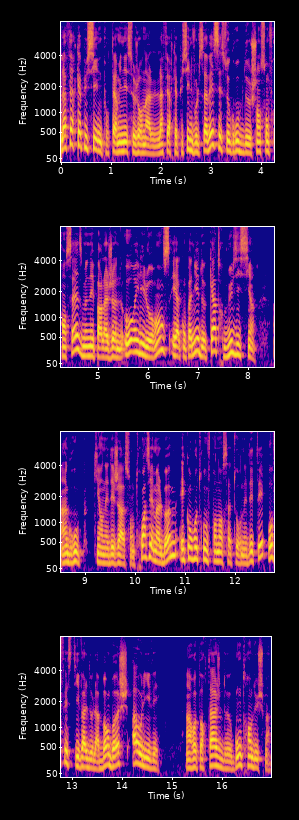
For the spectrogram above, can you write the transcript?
L'affaire Capucine, pour terminer ce journal. L'affaire Capucine, vous le savez, c'est ce groupe de chansons françaises mené par la jeune Aurélie Laurence et accompagné de quatre musiciens. Un groupe qui en est déjà à son troisième album et qu'on retrouve pendant sa tournée d'été au Festival de la Bamboche à Olivet. Un reportage de Gontran Duchemin.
